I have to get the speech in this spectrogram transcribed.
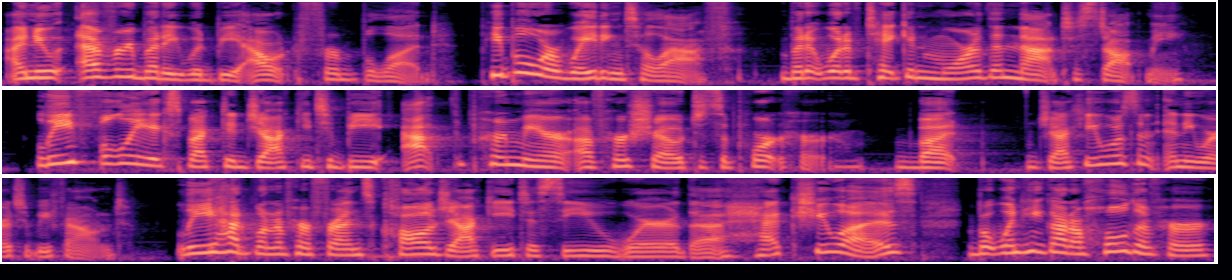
I knew everybody would be out for blood. People were waiting to laugh, but it would have taken more than that to stop me. Lee fully expected Jackie to be at the premiere of her show to support her, but Jackie wasn't anywhere to be found. Lee had one of her friends call Jackie to see where the heck she was, but when he got a hold of her,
